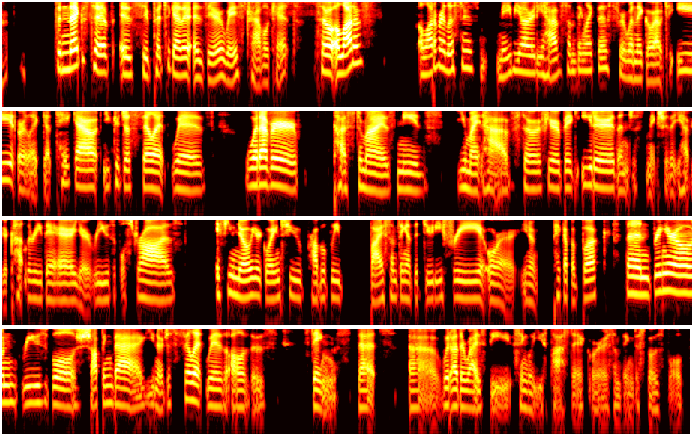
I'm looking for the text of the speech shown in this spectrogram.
The next tip is to put together a zero waste travel kit. So a lot of a lot of our listeners maybe already have something like this for when they go out to eat or like get takeout. You could just fill it with whatever customized needs you might have. So if you're a big eater, then just make sure that you have your cutlery there, your reusable straws. If you know you're going to probably buy something at the duty free or, you know, pick up a book, then bring your own reusable shopping bag. You know, just fill it with all of those things that uh, would otherwise be single use plastic or something disposable.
